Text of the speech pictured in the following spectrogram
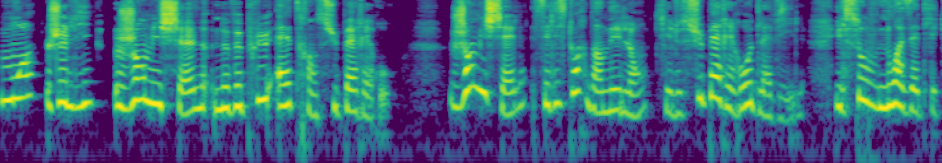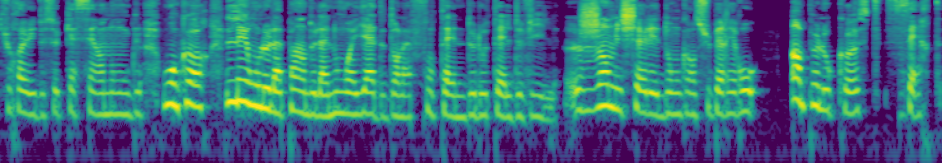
moi, je lis Jean-Michel ne veut plus être un super-héros. Jean-Michel, c'est l'histoire d'un élan qui est le super-héros de la ville. Il sauve Noisette l'écureuil de se casser un ongle, ou encore Léon le lapin de la noyade dans la fontaine de l'hôtel de ville. Jean-Michel est donc un super-héros un peu low cost, certes,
